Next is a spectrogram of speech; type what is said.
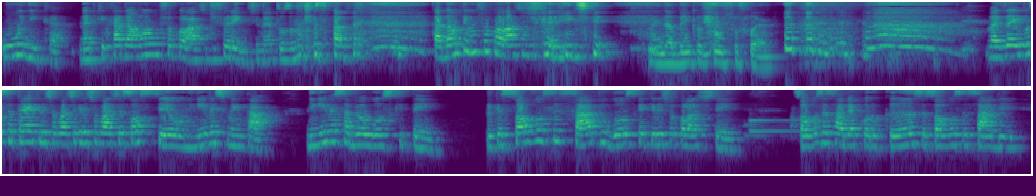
única, né? Porque cada um é um chocolate diferente, né? Tô usando aqui essa... Cada um tem um chocolate diferente. Ainda bem que eu sou um soufflé. Mas aí você pega aquele chocolate, aquele chocolate é só seu, ninguém vai experimentar. Ninguém vai saber o gosto que tem. Porque só você sabe o gosto que aquele chocolate tem. Só você sabe a crocância, só você sabe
